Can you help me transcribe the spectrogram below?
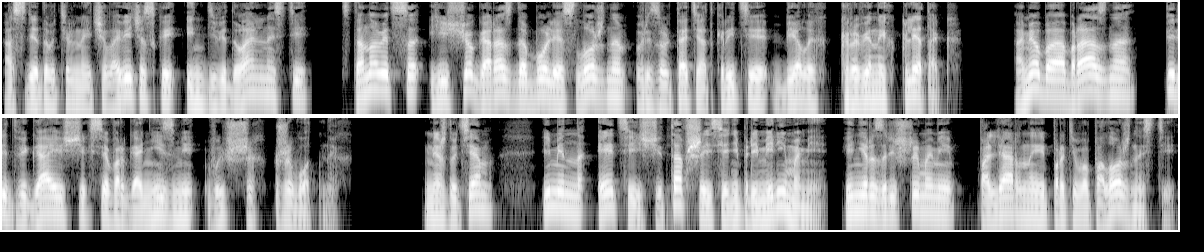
а следовательно и человеческой индивидуальности становится еще гораздо более сложным в результате открытия белых кровяных клеток, амебообразно передвигающихся в организме высших животных. Между тем, именно эти, считавшиеся непримиримыми и неразрешимыми полярные противоположности,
